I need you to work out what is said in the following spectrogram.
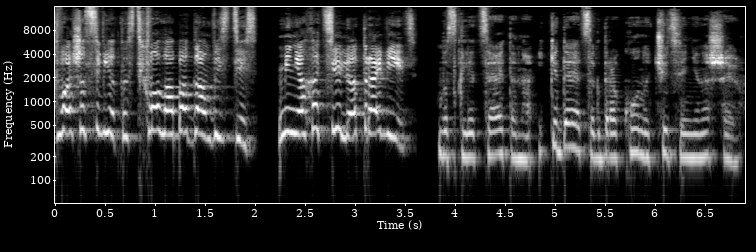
«Ваша светлость, хвала богам, вы здесь! Меня хотели отравить!» Восклицает она и кидается к дракону чуть ли не на шею.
